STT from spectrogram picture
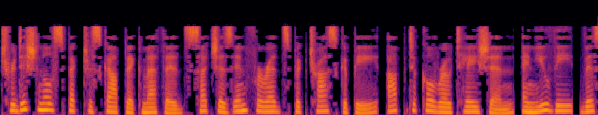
Traditional spectroscopic methods such as infrared spectroscopy, optical rotation, and UV vis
